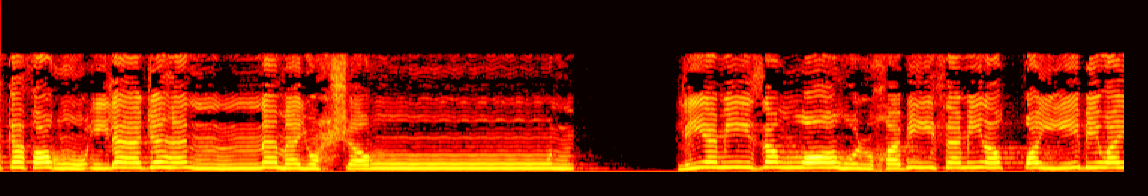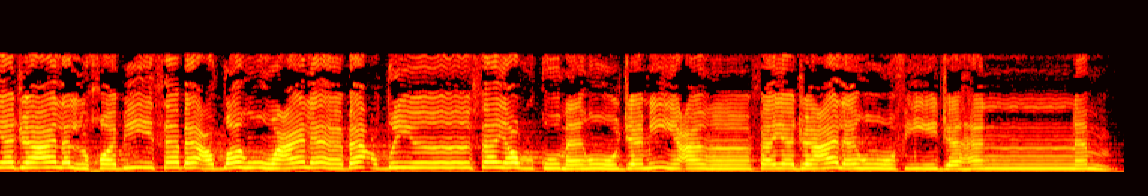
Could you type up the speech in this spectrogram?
كفروا إلى جهنم يحشرون ليميز الله الخبيث من الطيب ويجعل الخبيث بعضه على بعض فيركمه جميعا فيجعله في جهنم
